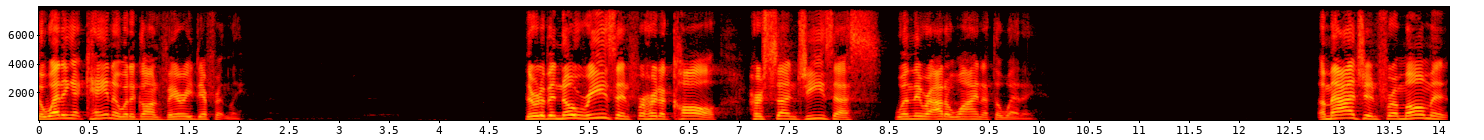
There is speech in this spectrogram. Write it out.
The wedding at Cana would have gone very differently. There would have been no reason for her to call her son Jesus when they were out of wine at the wedding. Imagine for a moment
